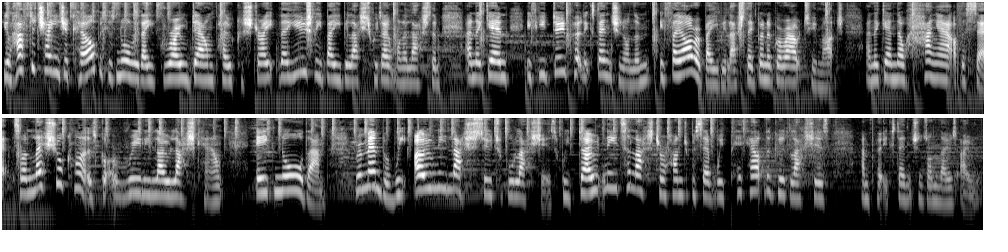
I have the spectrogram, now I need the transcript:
You'll have to change your curl because normally they grow down poker straight. They're usually baby lashes, we don't want to lash them. And again, if you do put an extension on them, if they are a baby lash, they're going to grow out too much. And again, they'll hang out of the set. So unless your client has got a really low lash count, ignore them. Remember, we only lash suitable lashes. We don't need to lash to 100%. We pick out the good lashes and put extensions on those only.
